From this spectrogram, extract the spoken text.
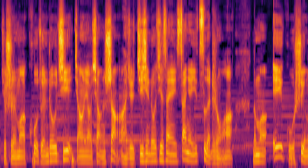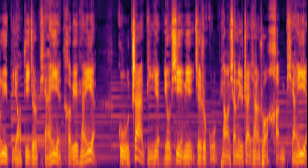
就是什么库存周期将要向上啊，就基薪周期三三年一次的这种啊。那么 A 股市盈率比较低，就是便宜，特别便宜。股债比有吸引力，就是股票相对于债券来说很便宜。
